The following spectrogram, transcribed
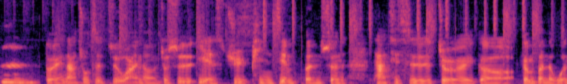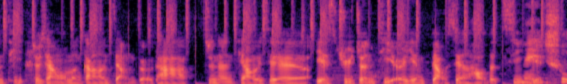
嗯，对。那除此之外呢，就是 ESG 评鉴本身，它其实就有一个根本的问题，就像我们刚刚讲的，它只能挑一些 ESG 整体。而言表现好的企业，没错。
